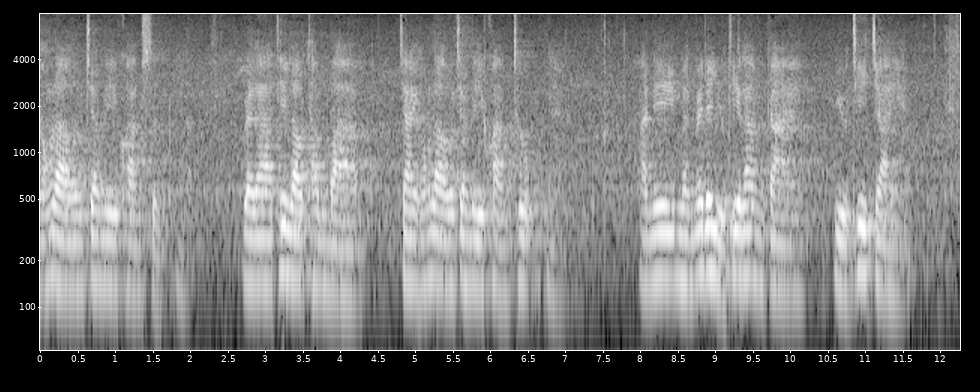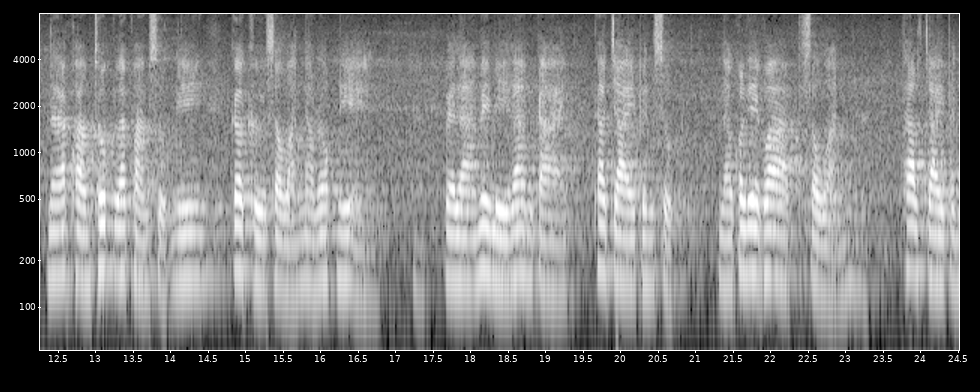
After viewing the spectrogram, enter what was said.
ของเราจะมีความสุข เวลาที่เราทำบาป ใจของเราจะมีความทุกข์ อันนี้มันไม่ได้อยู่ที่ร่างกายอยู่ที่ใจ และความทุกข์และความสุขนี้ก็คือสวรรค์นรกนี่เอง เวลาไม่มีร่างกาย ถ้าใจเป็นสุข เราก็เรียกว่าสวรรค์ ถ้าใจเป็น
